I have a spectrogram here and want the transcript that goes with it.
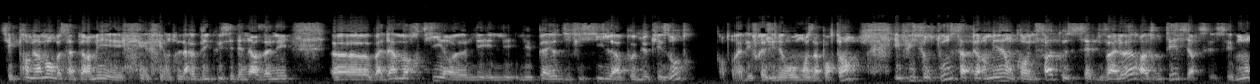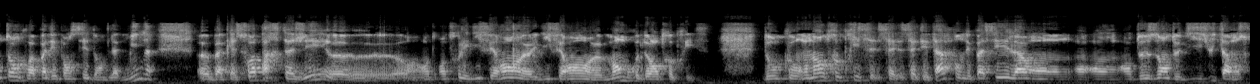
c'est que premièrement, bah, ça permet, et on l'a vécu ces dernières années, euh, bah, d'amortir les, les, périodes difficiles un peu mieux que les autres quand on a des frais généraux moins importants. Et puis surtout, ça permet encore une fois que cette valeur ajoutée, c'est-à-dire ces montants qu'on va pas dépenser dans de l'admin, euh, bah, qu'elle soit partagée euh, entre les différents euh, les différents euh, membres de l'entreprise. Donc on a entrepris cette, étape, on est passé là en, en, en, deux ans de 18 à 11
